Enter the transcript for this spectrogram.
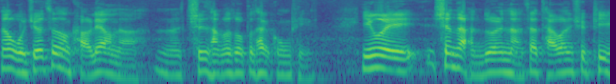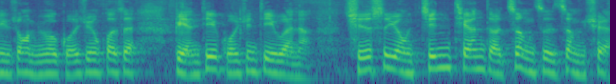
那我觉得这种考量呢，呃，其实坦白说不太公平，因为现在很多人呢在台湾去批评中华民国国军或者是贬低国军地位呢，其实是用今天的政治正确。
